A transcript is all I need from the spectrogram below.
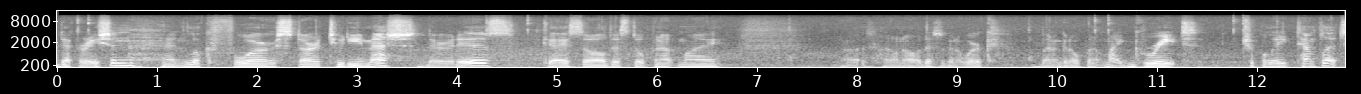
decoration and look for star 2D mesh. There it is. Okay so I'll just open up my uh, I don't know how this is going to work, but I'm going to open up my great AAA template,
